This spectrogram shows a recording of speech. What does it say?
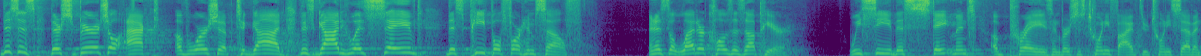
this is their spiritual act of worship to God, this God who has saved this people for himself. And as the letter closes up here, we see this statement of praise in verses 25 through 27.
